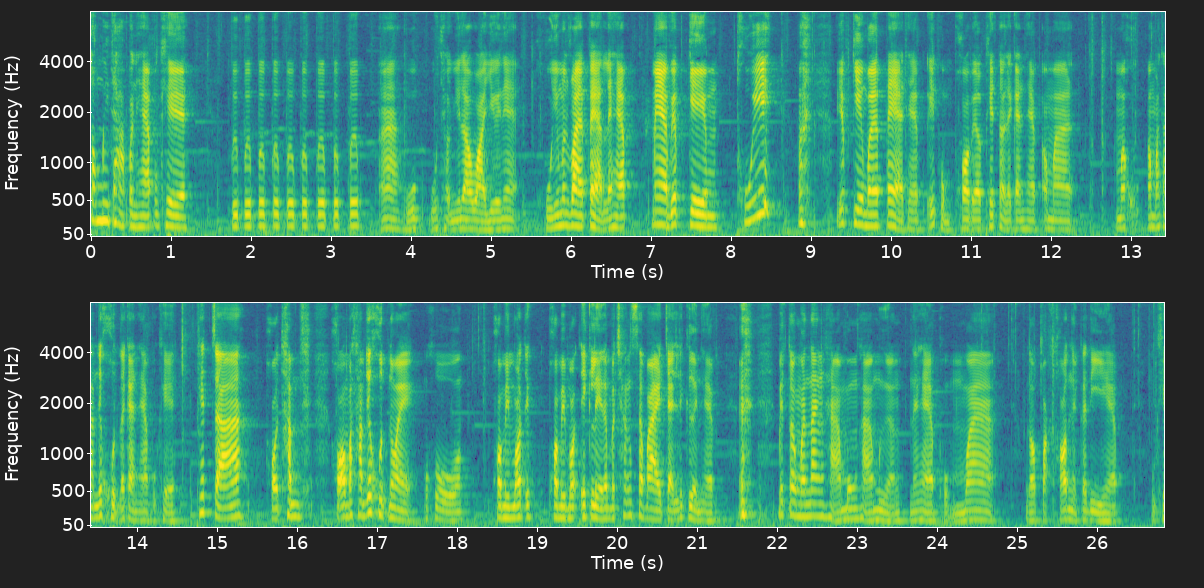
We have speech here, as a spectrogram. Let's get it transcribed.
ต้องมีดาบก่อนครับโอเคปึ๊บปึ๊บปึ๊บปึ๊บปึ๊บปึ๊บปึ๊บปึ๊บปึ๊บอ่าโอ้โหแถวนี้ลาวาเยอะเนี่ยโหนี่มันวายแปดเลยครับ แม่เว็บเกม ทุยเว็บเกมวายแปดครับเอ้ยผมพอไปเอาเพชรหน่อยแล้วกันครับเอามา มาเอามาทำได้ขุดแล้วกันนะครับโอเค เพชรจ๋าขอทำขอเอามาทำได้ขุดหน่อยโอ้โหพอมีมอสพอมีมอสเอ็กเลแล้วมันช่างสบายใจเหลือเกินครับ ไม่ต้องมานั่งหามงหาเหมืองนะครับผมว่าเราปักทอดหน่อยก็ดีครับโอเค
